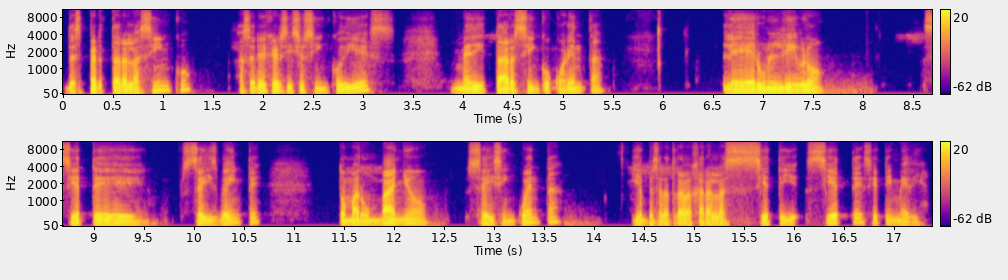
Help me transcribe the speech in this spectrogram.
despertar a las 5, hacer ejercicio 5.10, meditar 5.40, leer un libro 7, 6.20, tomar un baño 6.50 y empezar a trabajar a las 7, 7, 7 y media.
